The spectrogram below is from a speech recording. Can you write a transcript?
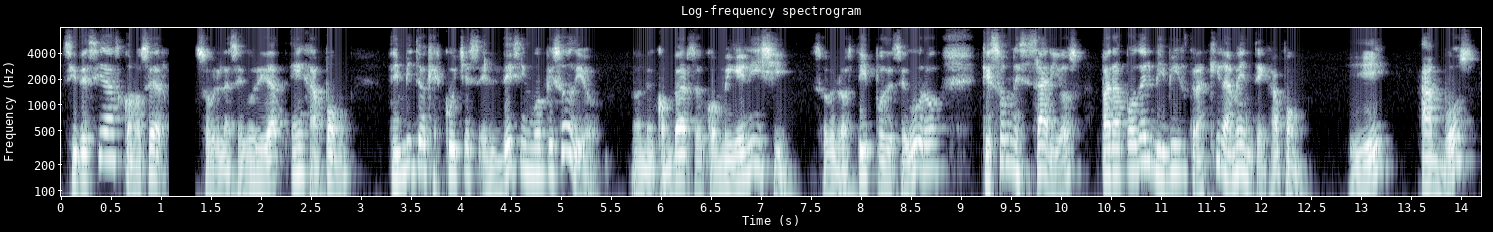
Si deseas conocer sobre la seguridad en Japón, te invito a que escuches el décimo episodio, donde converso con Miguel Ishii sobre los tipos de seguro que son necesarios para poder vivir tranquilamente en Japón. Y ambos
